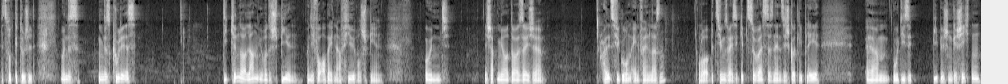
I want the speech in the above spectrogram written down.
Jetzt wird getuschelt. Und das, und das Coole ist, die Kinder lernen über das Spielen und die verarbeiten auch viel über das Spielen. Und ich habe mir da solche Holzfiguren einfallen lassen. Oder beziehungsweise gibt es sowas, das nennt sich Gottlieb Play, ähm, wo diese biblischen Geschichten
